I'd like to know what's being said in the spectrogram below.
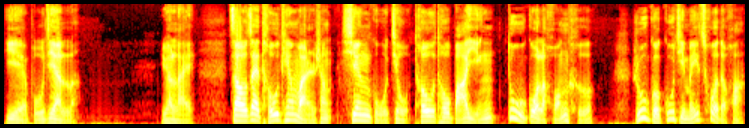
也不见了。原来，早在头天晚上，仙谷就偷偷拔营渡过了黄河。如果估计没错的话，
